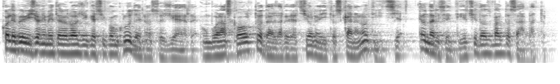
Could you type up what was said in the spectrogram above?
Con le previsioni meteorologiche si conclude il nostro GR. Un buon ascolto dalla redazione di Toscana Notizie e una risentirci da Osvaldo Sabato.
